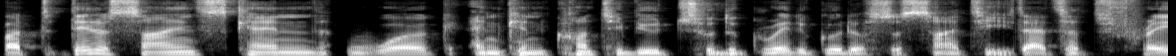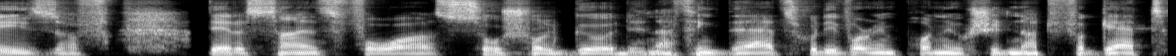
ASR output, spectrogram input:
But data science can work and can contribute to the greater good of society. That's a phrase of data science for social good. And I think that's really very important. We should not forget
